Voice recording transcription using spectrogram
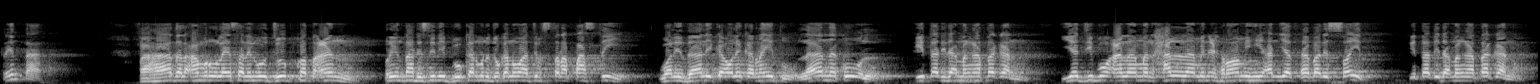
perintah. Fahadal amru laisa lil wujub qat'an. Perintah di sini bukan menunjukkan wajib secara pasti. Walidzalika oleh karena itu, la naqul, kita tidak mengatakan yajibu 'ala man halla min ihramihi an yadhhaba lis-sayd. Kita tidak mengatakan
